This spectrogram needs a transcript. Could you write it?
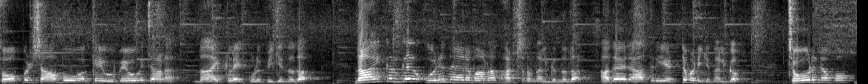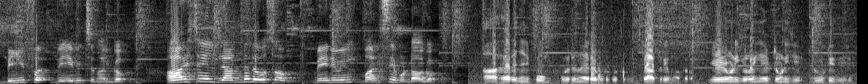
സോപ്പും ഷാമ്പുവും ഒക്കെ ഉപയോഗിച്ചാണ് നായ്ക്കളെ കുളിപ്പിക്കുന്നത്. നായ്ക്കൾക്ക് ഒരു നേരമാണ് ഭക്ഷണം നൽകുന്നത്. അത് രാത്രി എട്ട് മണിക്ക് നൽകും. ചോറിനൊപ്പം ബീഫ് വേവിച്ച് നൽകും. ആഴ്ചയിൽ രണ്ട് ദിവസം മെനുവിൽ മത്സ്യമുണ്ടാകും. ആഹാരം ഞാനിപ്പോൾ ഒരു നേരം കൊടുക്കത്തുള്ളൂ രാത്രി മാത്രം. ഏഴ് മണിക്ക് തുടങ്ങി എട്ട് മണിക്ക് ഡ്യൂട്ടി തീരും.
